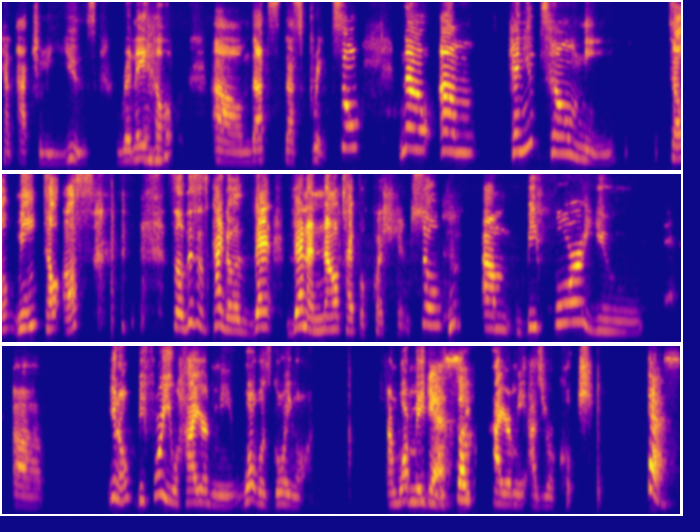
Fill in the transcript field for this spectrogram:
can actually use. Renee mm-hmm. help. Um, that's that's great. So now, um, can you tell me, tell me, tell us so this is kind of a then, then and now type of question. So um, before you, uh, you know, before you hired me, what was going on? And what made you so, hire me as your coach? Yes.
